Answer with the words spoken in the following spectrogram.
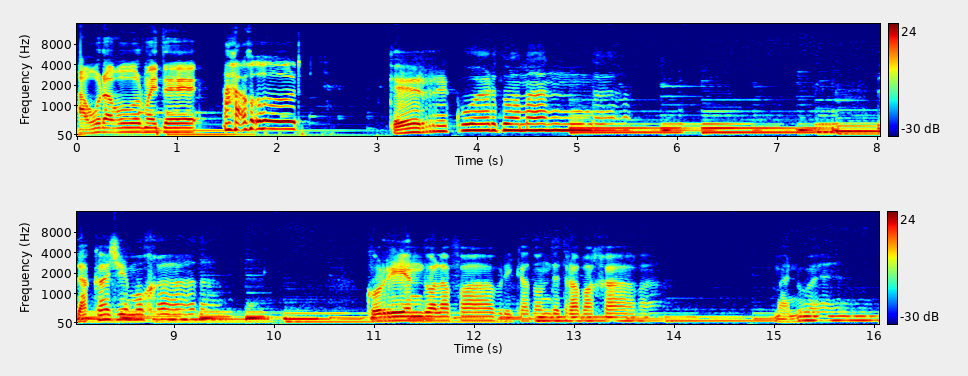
Agur, agur, maite! Agur! Te recuerdo, Amanda, la calle mojada, corriendo a la fábrica donde trabajaba Manuel.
